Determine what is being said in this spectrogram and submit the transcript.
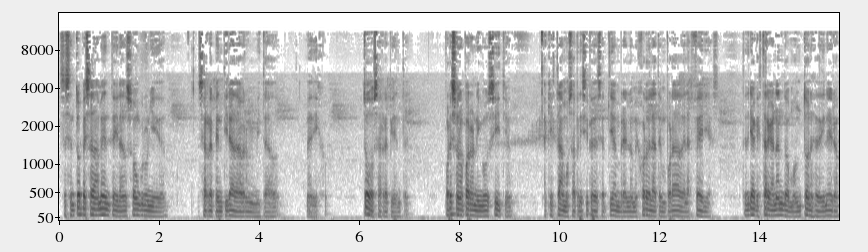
Se sentó pesadamente y lanzó un gruñido. Se arrepentirá de haberme invitado, me dijo. Todos se arrepienten. Por eso no paro en ningún sitio. Aquí estamos, a principios de septiembre, en lo mejor de la temporada de las ferias. Tendría que estar ganando montones de dinero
